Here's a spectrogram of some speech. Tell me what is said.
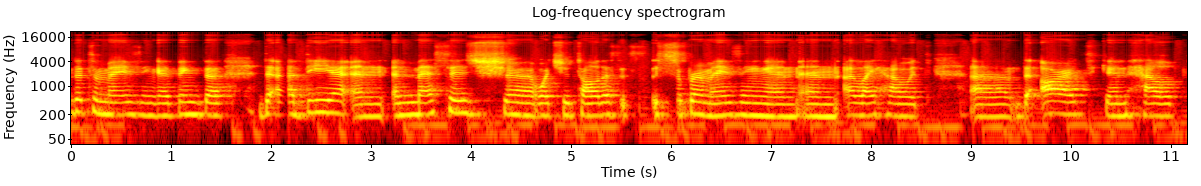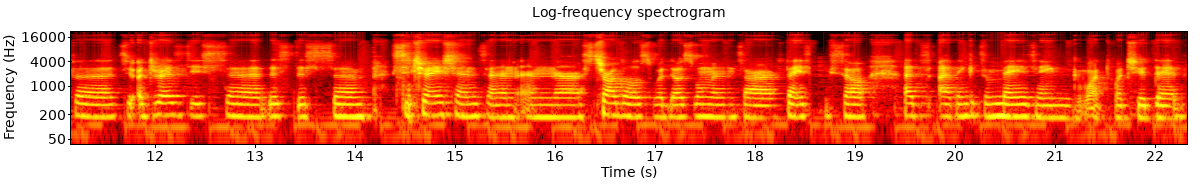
That's amazing. I think the the idea and, and message uh, what you told us it's, it's super amazing and, and I like how it um, the art can help uh, to address these uh, this this um, situations and and uh, struggles what those women are facing. So that's I think it's amazing what what you did.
